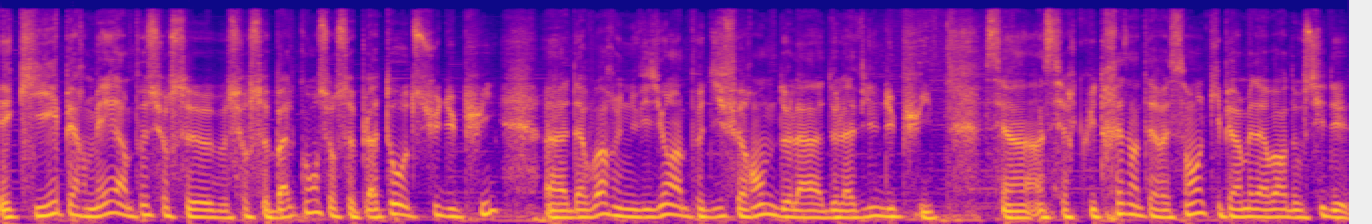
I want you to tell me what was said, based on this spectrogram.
et qui permet un peu sur ce, sur ce balcon, sur ce plateau au-dessus du puits, euh, d'avoir une vision un peu différente de la, de la ville du puits. C'est un, circuit très intéressant qui permet d'avoir aussi des,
